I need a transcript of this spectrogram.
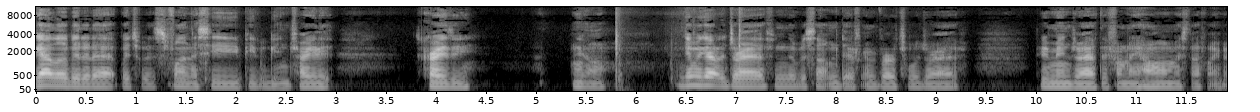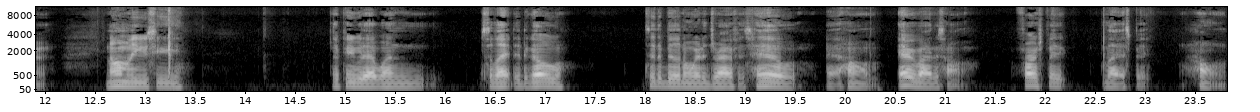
got a little bit of that, which was fun to see people getting traded. It's crazy, you know. Then we got the draft, and it was something different, virtual draft. People being drafted from their home and stuff like that. Normally, you see the people that wasn't selected to go to the building where the draft is held at home. Everybody's home. First pick, last pick home.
